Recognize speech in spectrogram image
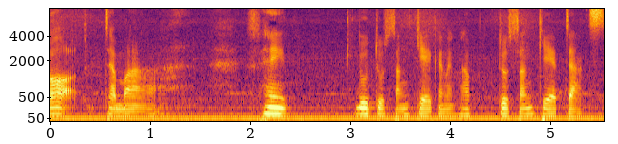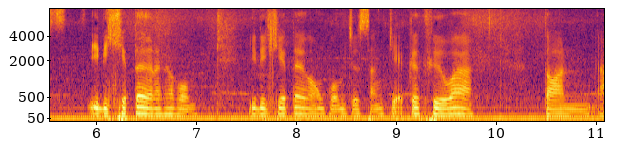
ก็จะมาให้ดูจุดสังเกตกันนะครับ จุดสังเกตจากอินดิเคเตอร์นะครับผมอินดิเคเตอร์ของผมจุดสังเกตก็คือว่าตอนอ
